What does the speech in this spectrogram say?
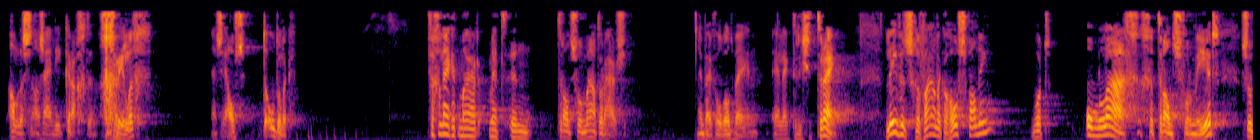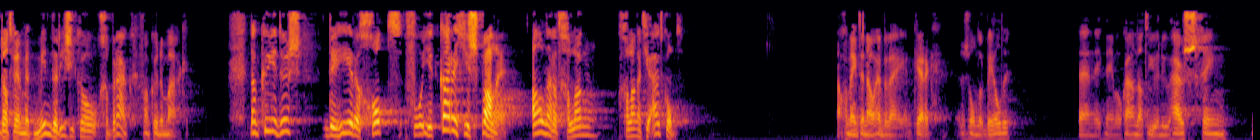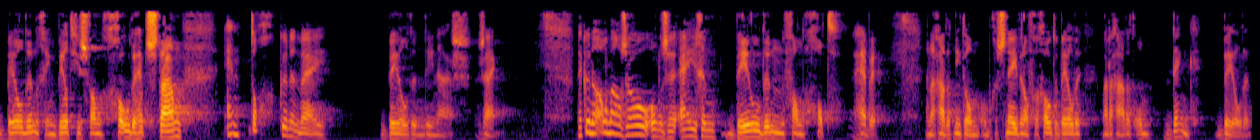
Anders dan zijn die krachten grillig en zelfs dodelijk. Vergelijk het maar met een transformatorhuisje. En bijvoorbeeld bij een elektrische trein. Levensgevaarlijke hoofdspanning wordt omlaag getransformeerd, zodat we er met minder risico gebruik van kunnen maken. Dan kun je dus de Heere God voor je karretje spannen, al naar het gelang, gelang het je uitkomt. Nou gemeente, nou hebben wij een kerk zonder beelden. En ik neem ook aan dat u in uw huis geen beelden, geen beeldjes van goden hebt staan. En toch kunnen wij beeldendienaars zijn. Wij kunnen allemaal zo onze eigen beelden van God hebben. En dan gaat het niet om, om gesneden of gegoten beelden, maar dan gaat het om denkbeelden.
